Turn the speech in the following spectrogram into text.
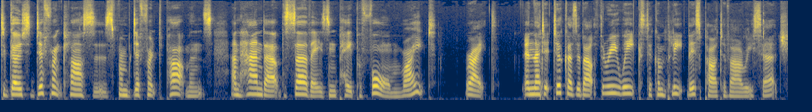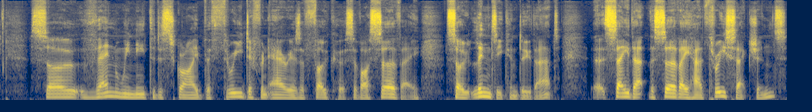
to go to different classes from different departments and hand out the surveys in paper form, right? Right. And that it took us about three weeks to complete this part of our research. So then we need to describe the three different areas of focus of our survey. So Lindsay can do that. Uh, say that the survey had three sections.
